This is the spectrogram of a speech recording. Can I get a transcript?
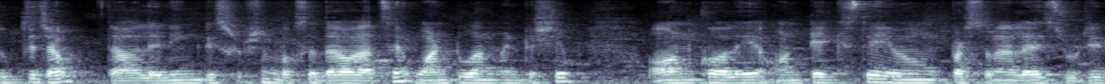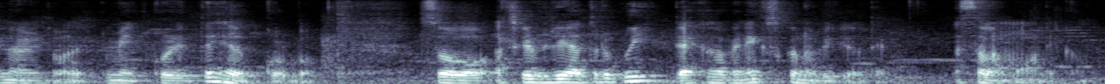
ঢুকতে চাও, তাহলে লিঙ্ক ডিসক্রিপশন বক্সে দেওয়া আছে। One to one mentorship on কলে অন টেক্সটে এবং পার্সোনালাইজ রুটিন আমি তোমাদেরকে মেক করে দিতে হেল্প করব। সো আজকের ভিডিও এতটুকুই। দেখা হবে নেক্সট কোনো ভিডিওতে আসসালামু আলাইকুম।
